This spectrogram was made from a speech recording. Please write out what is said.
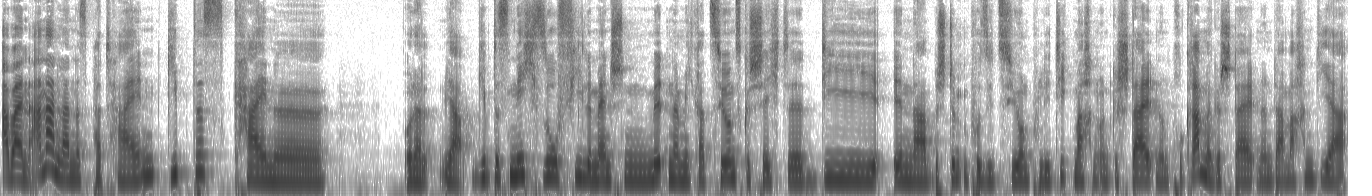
aber in anderen Landesparteien gibt es keine oder ja, gibt es nicht so viele Menschen mit einer Migrationsgeschichte, die in einer bestimmten Position Politik machen und gestalten und Programme gestalten. Und da machen die ja,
